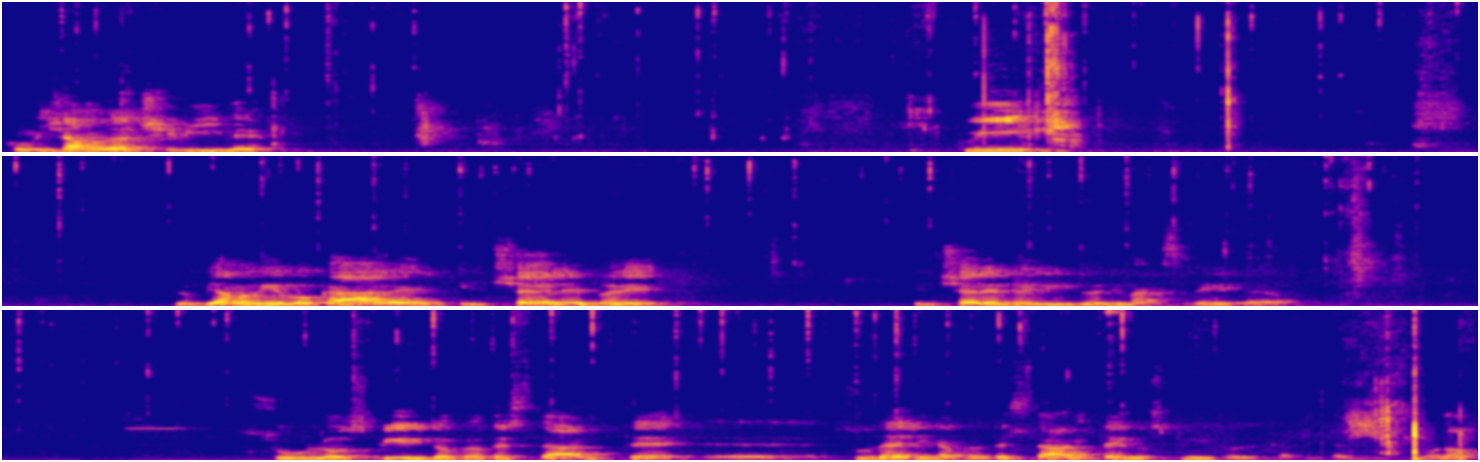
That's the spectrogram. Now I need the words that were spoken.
Cominciamo dal civile. Qui dobbiamo rievocare il celebre, il celebre libro di Max Weber sullo spirito protestante, eh, sull'etica protestante e lo spirito del capitalismo. No?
